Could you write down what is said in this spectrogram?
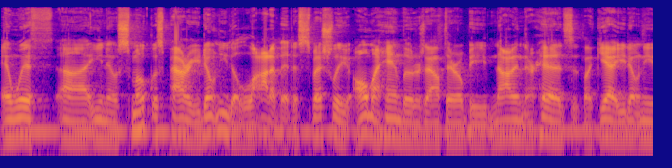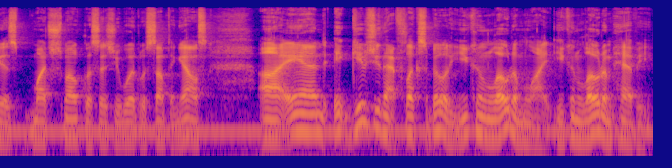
and with uh, you know smokeless powder, you don't need a lot of it. Especially all my hand loaders out there will be nodding their heads like, yeah, you don't need as much smokeless as you would with something else. Uh, and it gives you that flexibility. You can load them light, you can load them heavy,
